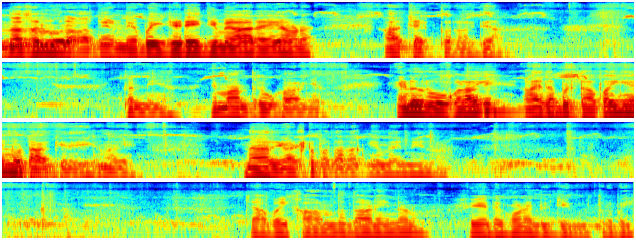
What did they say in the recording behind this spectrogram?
ਨਸਲ ਨੂੰ ਰੱਖਦੇ ਹੁੰਨੇ ਆ ਬਈ, ਜਿਹੜੇ ਜਿਵੇਂ ਆ ਰਹੇ ਆ ਹੁਣ ਆ ਚੈੱਕ ਕਰੋ ਇਹਦੇ ਕੰਨੀਆਂ ਜਮਾਂਦਰੂ ਖਾ ਗਈਆਂ। ਇਹਨੂੰ ਰੋਕ ਲਾਂਗੇ ਆ ਇਹਦਾ ਵੱਡਾ ਭਾਈ ਇਹਨੂੰ ਉਟਾ ਕੇ ਦੇਖ ਲਾਂਗੇ। ਨਾ ਰਿਜ਼ਲਟ ਪਤਾ ਲੱਗ ਜਾਂਦਾ ਇੰਨੇ ਨਾਲ। ਚਾ ਬਈ, ਖਾਣ ਦਾ ਦਾਣੇ ਇਹਨਾਂ ਨੂੰ। ਫੇਰ ਦਿਖਾਉਣੇ ਦੂਜੇ ਕਬੂਤਰ ਬਈ।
